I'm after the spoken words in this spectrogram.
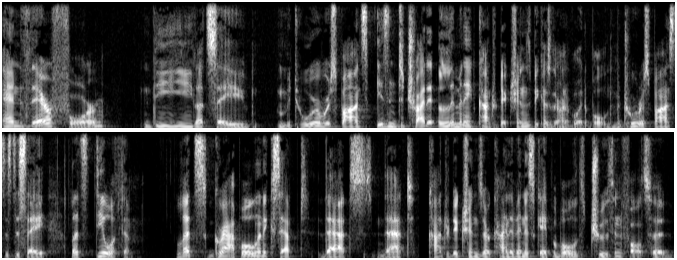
and therefore the let's say mature response isn't to try to eliminate contradictions because they're unavoidable. The mature response is to say, let's deal with them. Let's grapple and accept that that contradictions are kind of inescapable, the truth and falsehood.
